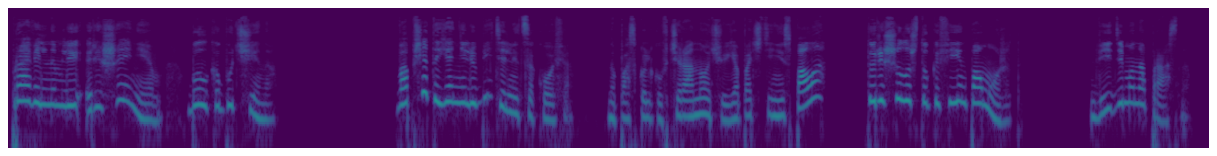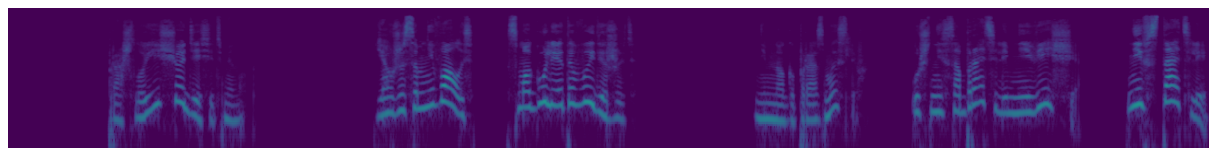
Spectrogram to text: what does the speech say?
правильным ли решением был капучино. Вообще-то я не любительница кофе, но поскольку вчера ночью я почти не спала, то решила, что кофеин поможет. Видимо, напрасно. Прошло еще десять минут. Я уже сомневалась, смогу ли это выдержать. Немного поразмыслив, уж не собрать ли мне вещи, не встать ли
